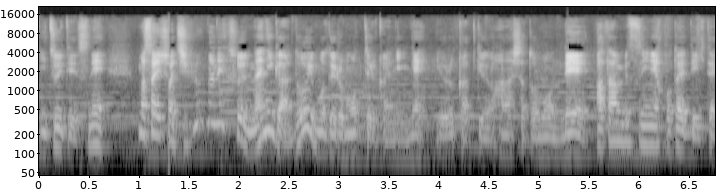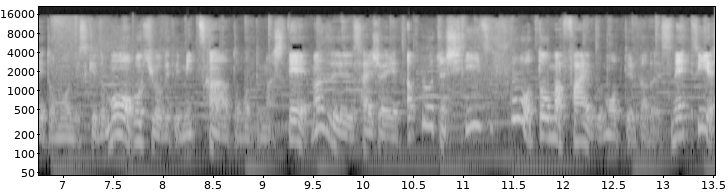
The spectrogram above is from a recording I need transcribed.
についてですね、まあ最初は自分がね、そういう何がどういうモデルを持ってるかにね、よるかっていうのを話したと思うんで、パターン別にね、答えていきたいと思うんですけども、大きく分けて3つかなと思ってまして、まず最初は、アプローチのシリーズ4と、まあ5持ってる方ですね。次は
